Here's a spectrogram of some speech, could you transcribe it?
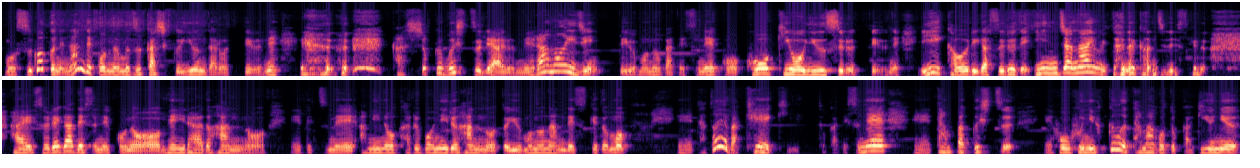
もうすごくね、なんでこんな難しく言うんだろうっていうね、褐色物質であるメラノイジンっていうものがですね、こう、好気を有するっていうね、いい香りがするでいいんじゃないみたいな感じですけど、はい、それがですね、このメイラード反応、えー、別名アミノカルボニル反応というものなんですけども、えー、例えばケーキとかですね、えー、タンパク質、豊富に含む卵とか牛乳、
